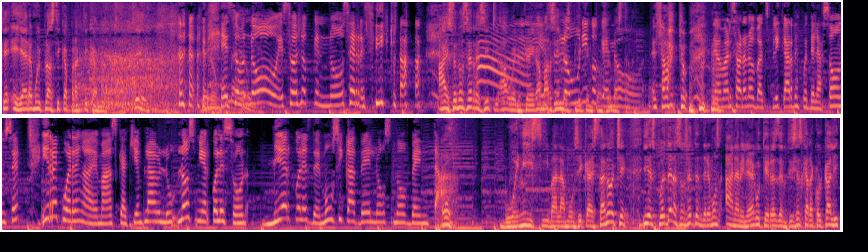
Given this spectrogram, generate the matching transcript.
que ella era muy plástica prácticamente. Sí. Pero- Eso no, eso es lo que no se recicla. Ah, eso no se recicla. Ah, bueno, que venga Marcia Eso es lo único que no. Exacto. Ya Marcia ahora nos va a explicar después de las 11. Y recuerden además que aquí en Bla Blue los miércoles son miércoles de música de los 90. Oh, buenísima la música de esta noche. Y después de las 11 tendremos a Ana Milena Gutiérrez de Noticias Caracol Cali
